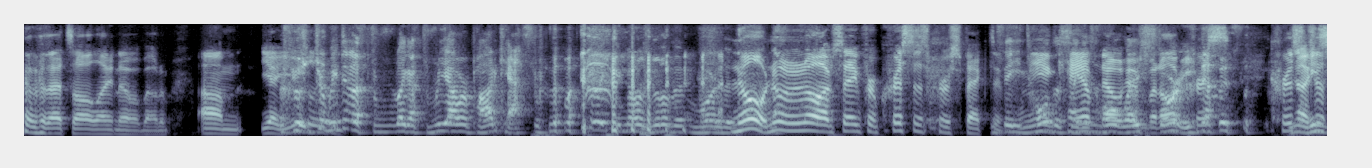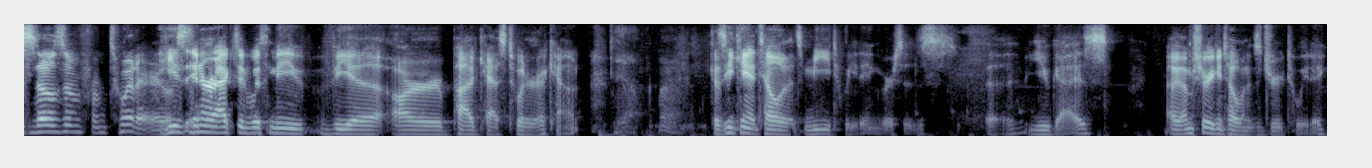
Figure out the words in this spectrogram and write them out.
That's all I know about him. Um, yeah, usually Dude, we did a th- like a three-hour podcast with him. I feel like he knows a little bit more than no, no, no, no. I'm saying from Chris's perspective. see, He Me told and us like, Cam his know whole him, life but all. Chris, was- Chris No, just knows him from Twitter. He's interacted with me via our podcast Twitter account yeah. all right. because he can't tell that it's me tweeting versus uh, you guys. I, I'm sure you can tell when it's Drew tweeting.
